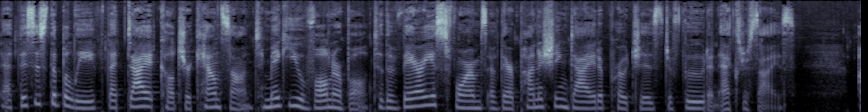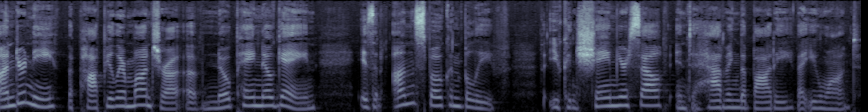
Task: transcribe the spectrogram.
that this is the belief that diet culture counts on to make you vulnerable to the various forms of their punishing diet approaches to food and exercise. Underneath the popular mantra of no pain, no gain is an unspoken belief that you can shame yourself into having the body that you want.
